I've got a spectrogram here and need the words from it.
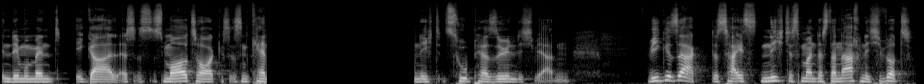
in dem Moment egal. Es ist Smalltalk, es ist ein nicht zu persönlich werden. Wie gesagt, das heißt nicht, dass man das danach nicht wird.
